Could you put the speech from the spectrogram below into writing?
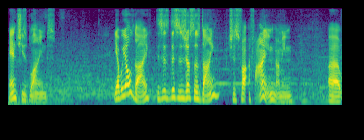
And she's blind. Yeah, we all die. This is this is just us dying, which is fi fine. I mean, uh,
